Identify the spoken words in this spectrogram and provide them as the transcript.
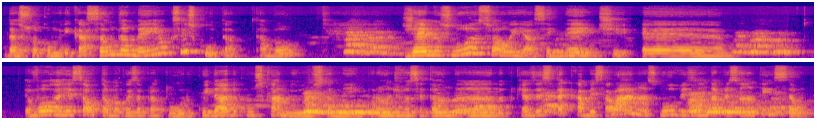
Da sua comunicação também é o que você escuta, tá bom? Gêmeos, Lua, Sol e Ascendente é, eu vou ressaltar uma coisa para touro: cuidado com os caminhos também, por onde você está andando, porque às vezes está com a cabeça lá nas nuvens e não está prestando atenção.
